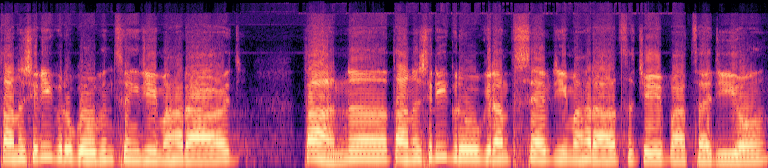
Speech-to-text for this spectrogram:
ਧੰਨ ਸ੍ਰੀ ਗੁਰੂ ਗੋਬਿੰਦ ਸਿੰਘ ਜੀ ਮਹਾਰਾਜ, ਧੰਨ ਧੰਨ ਸ੍ਰੀ ਗੁਰੂ ਗ੍ਰੰਥ ਸਾਹਿਬ ਜੀ ਮਹਾਰਾਜ, ਸੱਚੇ ਪਾਤਸ਼ਾਹ ਜੀਓ।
